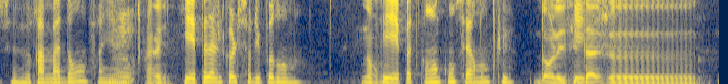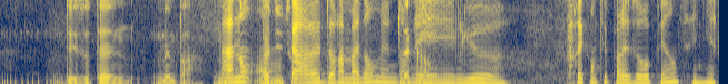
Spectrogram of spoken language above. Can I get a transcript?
c'est Ramadan, il y avait- Mm. Ah oui, avait pas d'alcool sur l'hippodrome non. et il y avait pas de grand concert non plus. Dans les Et- étages euh, des hôtels, même pas. ah non, pas en du tout. période de Ramadan, même dans les lieux euh, fréquentés par les Européens, c'est niet.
